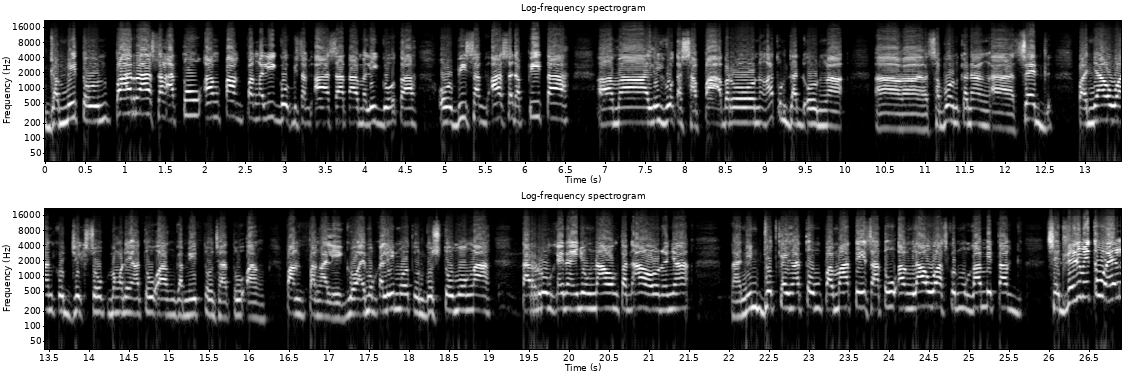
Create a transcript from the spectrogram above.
gamiton para sa ato ang pagpangaligo bisag asa ta maligo ta or bisag asa dapita ah, maligo ta sa pa baron ang atong dadon nga ah, sabon kanang uh, sed panyawan ko jig soap mga na ato ang gamiton sa ato ang pagpangaligo. Ay mo kalimot kung gusto mo nga tarong kay na inyong naong tanaw no nya na nindot kay nga tong pamati sa ato ang lawas kung mo gamit tag sed limit oil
